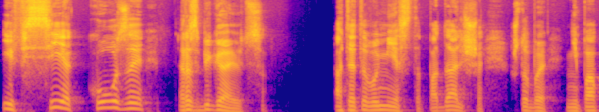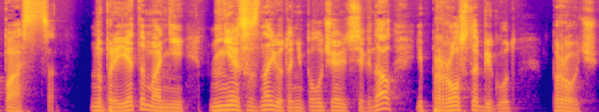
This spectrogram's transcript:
и все козы разбегаются от этого места подальше, чтобы не попасться. Но при этом они не осознают, они получают сигнал и просто бегут прочь.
